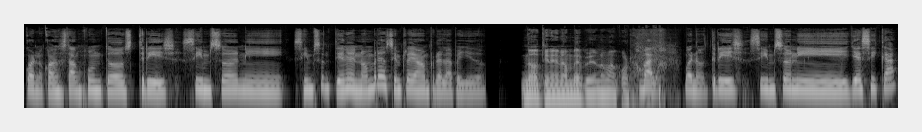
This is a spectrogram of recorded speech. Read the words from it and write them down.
bueno, cuando están juntos Trish, Simpson y... ¿Simpson tiene nombre o siempre llaman por el apellido? No, tiene nombre, pero no me acuerdo. Vale, bueno, Trish, Simpson y Jessica,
